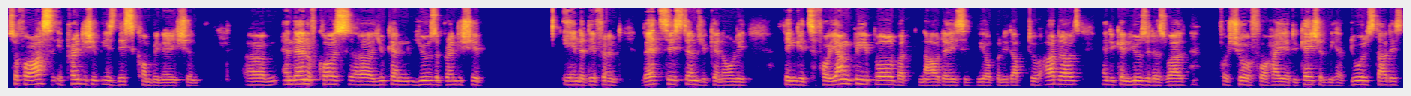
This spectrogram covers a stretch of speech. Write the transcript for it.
So for us, apprenticeship is this combination. Um, and then of course, uh, you can use apprenticeship in the different vet systems. You can only think it's for young people, but nowadays we open it up to adults and you can use it as well for sure for higher education. We have dual studies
